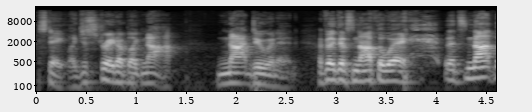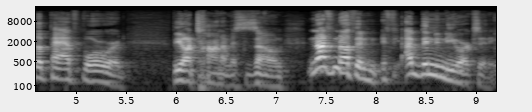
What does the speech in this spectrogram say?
State. Like, just straight up, like, nah, not doing it. I feel like that's not the way. that's not the path forward. The autonomous zone. Not for nothing. If I've been to New York City,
